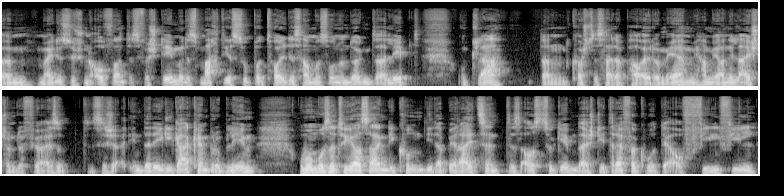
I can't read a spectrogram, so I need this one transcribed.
ähm, das ist ein Aufwand, das verstehen wir, das macht ihr super toll, das haben wir so noch nirgends erlebt. Und klar, dann kostet es halt ein paar Euro mehr. Wir haben ja auch eine Leistung dafür. Also das ist in der Regel gar kein Problem. Und man muss natürlich auch sagen, die Kunden, die da bereit sind, das auszugeben, da ist die Trefferquote auch viel, viel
